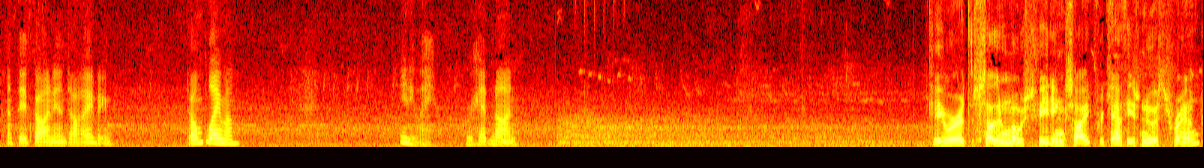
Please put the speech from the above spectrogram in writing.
They've gone into hiding. Don't blame them. Anyway, we're heading on. Okay, we're at the southernmost feeding site for Kathy's newest friend.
